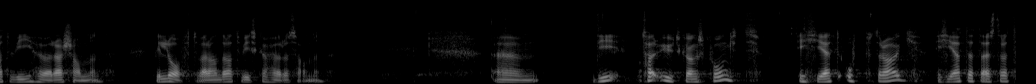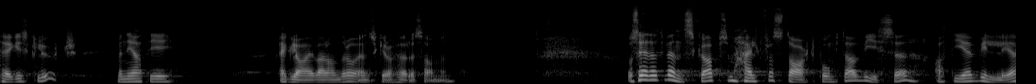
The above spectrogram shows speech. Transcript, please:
at vi hører sammen. De lovte hverandre at vi skal høre sammen. Uh, de tar utgangspunkt ikke i et oppdrag, ikke i at dette er strategisk lurt, men i at de er glad i hverandre og ønsker å høre sammen. Og så er det et vennskap som helt fra startpunktet av viser at de er villige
